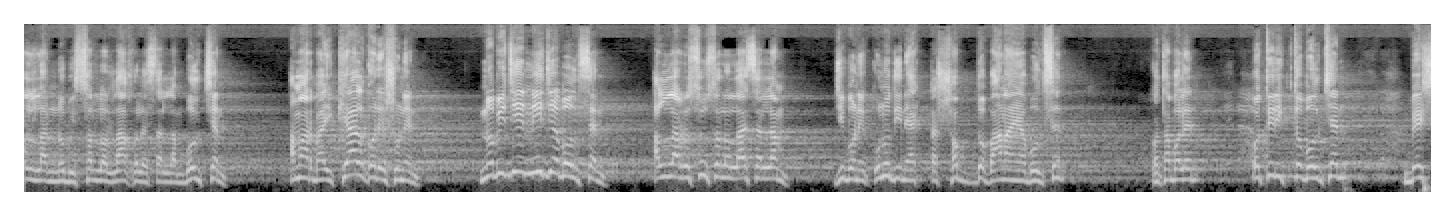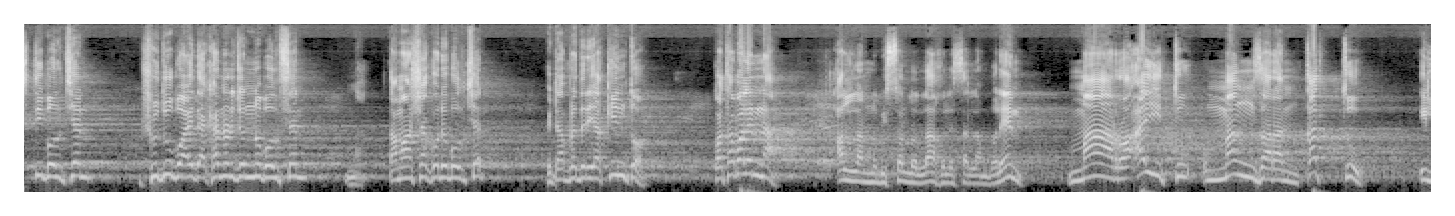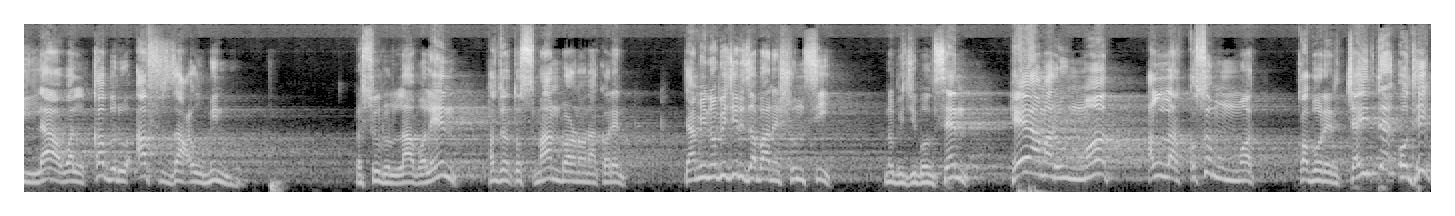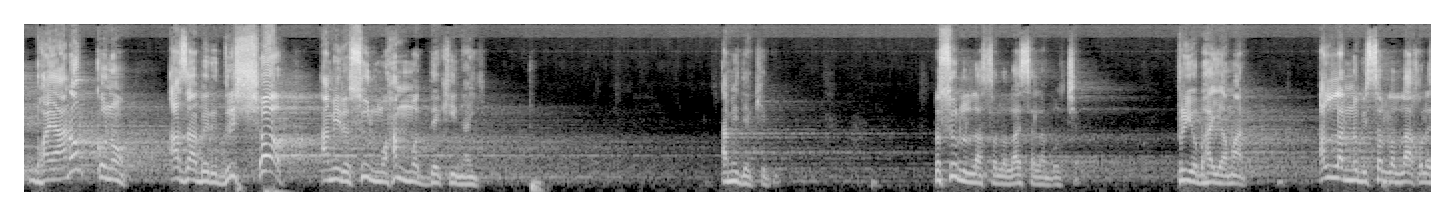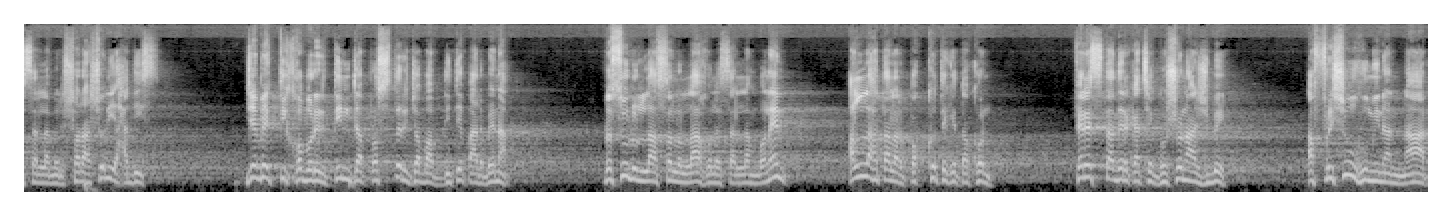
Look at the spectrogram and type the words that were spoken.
আল্লাহ নবী সাল্লাহ সাল্লাম বলছেন, আমার ভাই খেয়াল করে শুনেন, নবীজি নিজে বলছেন, আল্লাহ রসুল সাল্লাহ সাল্লাম জীবনে কোনোদিন একটা শব্দ বানায়া বলছেন, কথা বলেন, অতিরিক্ত বলছেন, বেশতি বলছেন, শুধু ভয় দেখানোর জন্য বলছেন, না, তামাশা করে বলছেন, এটা আপনাদের ইয়াকিন তো, কথা বলেন না। আল্লাহ নবী সাল্লাহ সাল্লাম বলেন, মা রাইতু মাংজারান কাত্তু ইল্লা ওয়াল কবরু আফজাউ মিনহু। রসুল্লাহ বলেন হজরত ওসমান বর্ণনা করেন যে আমি নবীজির জবানে শুনছি। নবীজি বলছেন, হে আমার উম্মত, আল্লাহর কসম উম্মত, কবরের চাইতে অধিক ভয়ানক কোনো আজাবের দৃশ্য আমি রসুল মোহাম্মদ দেখি নাই। আমি দেখিনি। রসুল্লাহ সাল্লাহ সাল্লাম বলছেন, প্রিয় ভাই আমার আল্লাহ নবী সাল্লাহ সাল্লামের সরাসরি হাদিস যে ব্যক্তি খবরের তিনটা প্রশ্নের জবাব দিতে পারবে না। রসুল্লাহ সাল্লাহ সাল্লাম বলেন, আল্লাহ তালার পক্ষ থেকে তখন ফেরেস্তাদের কাছে ঘোষণা আসবে আফ্রিসু হুমিনান নার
